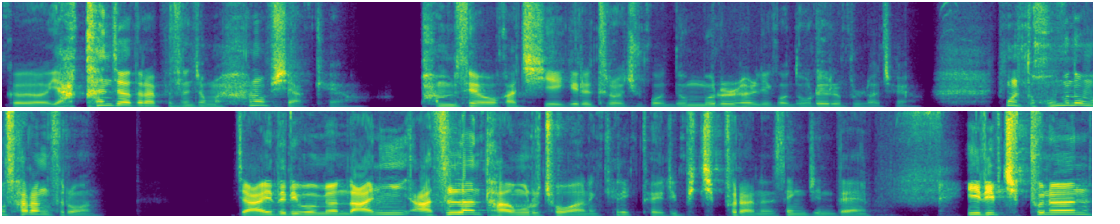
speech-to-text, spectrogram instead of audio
그 약한 자들 앞에서는 정말 한없이 약해요. 밤새워 같이 얘기를 들어주고 눈물을 흘리고 노래를 불러줘요. 정말 너무너무 사랑스러운 이제 아이들이 보면 난이 아슬란 다음으로 좋아하는 캐릭터의 리피치프라는 생쥐인데 이 리피치프는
